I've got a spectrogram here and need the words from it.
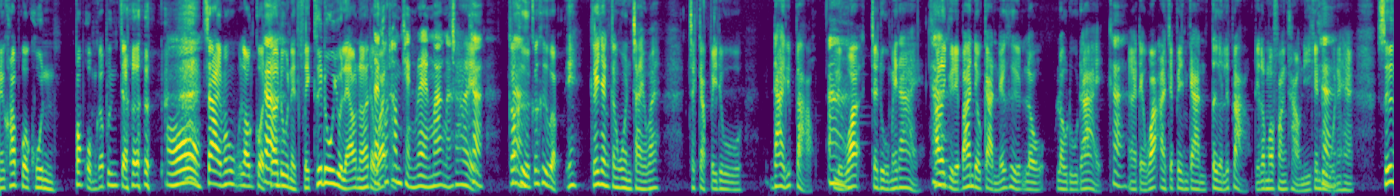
ในครอบครัวคุณเพราะผมก็เพิ่งเจอโอ้ใช่เมื่อลองกดค่ะก็ดู Netflix คือดูอยู่แล้วเนอะแต่แต่ว่าเขาทำแข็งแรงมากนะ ใช่ค่ะก็คือก็คือแบบ เอ๊ะ ก็ยังกังวลใจว่า จะกลับไปดูได้หรือเปล่าอ่าหรือว่าจะดูไม่ได้ ถ้าค่ะเราอยู่ในบ้านเดียวกันก็คือเราเราดูได้ค่ะเออแต่ว่าอาจจะเป็นการเตือนหรือเปล่า เดี๋ยวเรามาฟังข่าวนี้กันดูค่ะนะฮะ ซึ่ง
